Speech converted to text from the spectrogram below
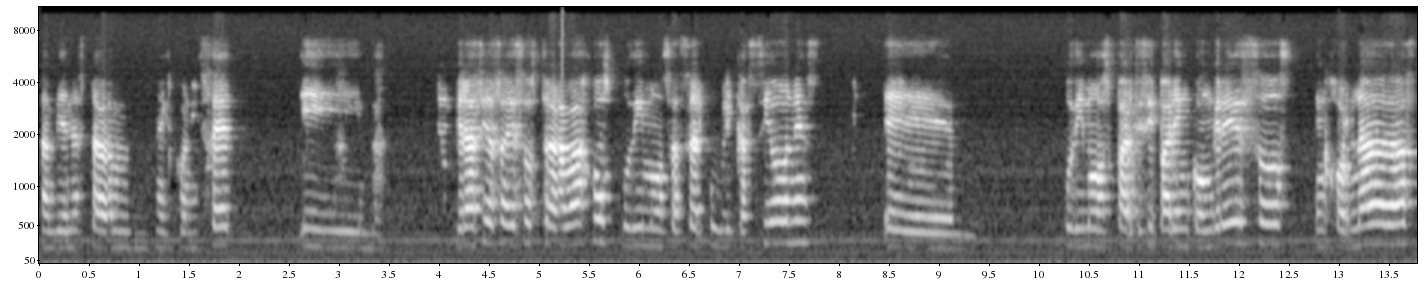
también está en el CONICET. Y gracias a esos trabajos pudimos hacer publicaciones, pudimos participar en congresos, en jornadas,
